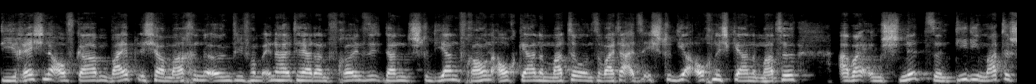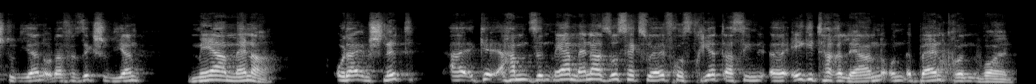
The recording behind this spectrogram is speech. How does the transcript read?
die Rechenaufgaben weiblicher machen, irgendwie vom Inhalt her, dann freuen sich, dann studieren Frauen auch gerne Mathe und so weiter. Also ich studiere auch nicht gerne Mathe, aber im Schnitt sind die, die Mathe studieren oder Physik studieren, mehr Männer. Oder im Schnitt äh, haben, sind mehr Männer so sexuell frustriert, dass sie äh, E-Gitarre lernen und eine Band gründen wollen.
